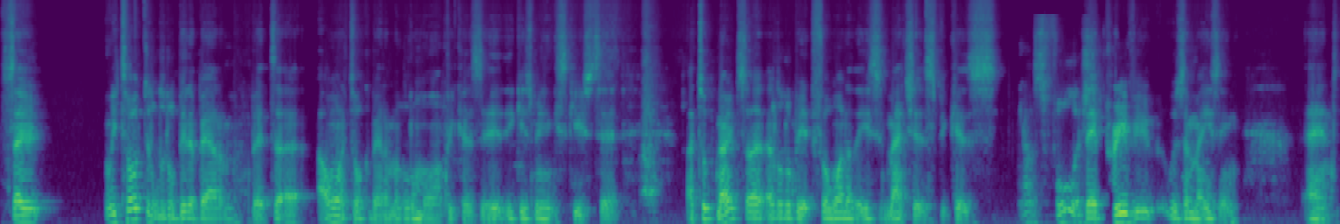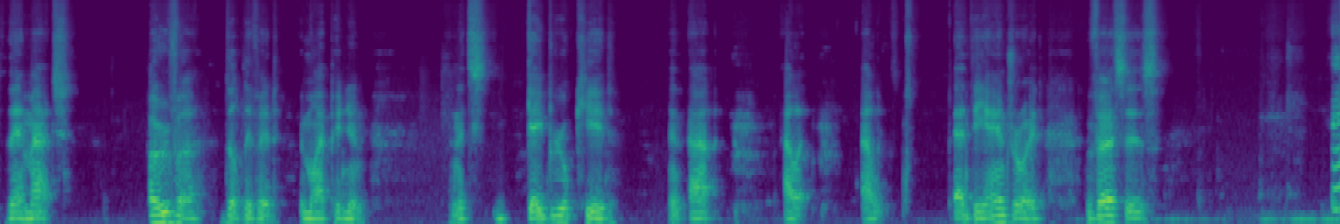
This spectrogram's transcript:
So we talked a little bit about him, but uh, I want to talk about him a little more because it, it gives me an excuse to. I took notes a, a little bit for one of these matches because That was foolish. their preview was amazing and their match over delivered, in my opinion. And it's Gabriel Kidd and uh, Alec, Alec, and the android versus Evil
